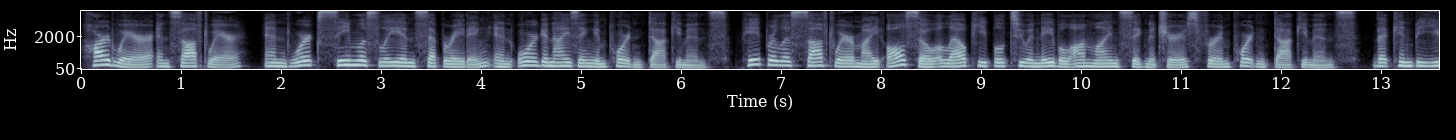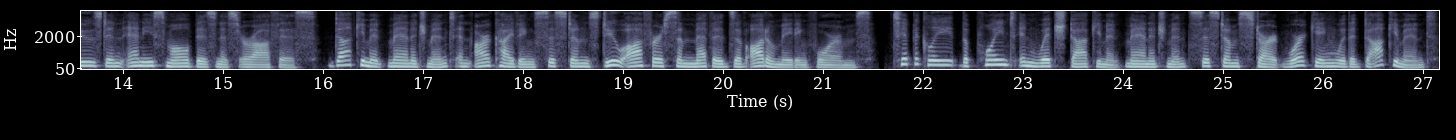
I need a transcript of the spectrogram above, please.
hardware and software, and works seamlessly in separating and organizing important documents. Paperless software might also allow people to enable online signatures for important documents that can be used in any small business or office. Document management and archiving systems do offer some methods of automating forms. Typically, the point in which document management systems start working with a document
